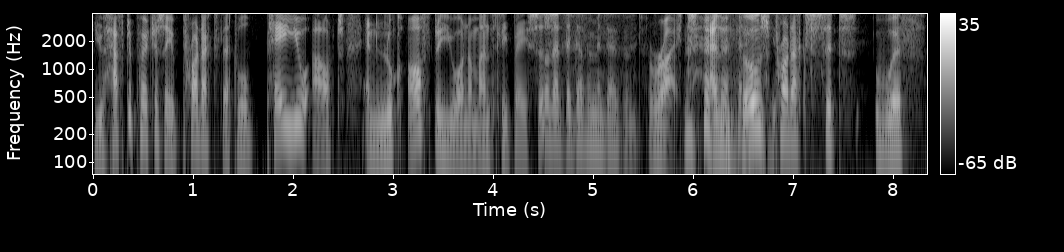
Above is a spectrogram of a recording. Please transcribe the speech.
you have to purchase a product that will pay you out and look after you on a monthly basis. So that the government doesn't. right. And those products sit with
